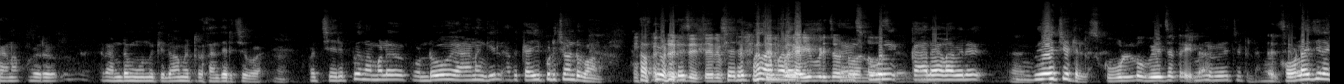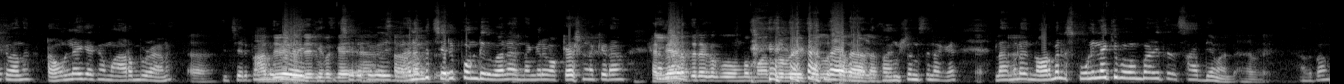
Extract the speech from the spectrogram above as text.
വേണം ഒരു രണ്ട് മൂന്ന് കിലോമീറ്റർ സഞ്ചരിച്ച് പോകാൻ. അപ്പൊ ചെരുപ്പ് നമ്മൾ കൊണ്ടുപോവുകയാണെങ്കിൽ അത് കൈ പിടിച്ചോണ്ട് പോകണം. അതുകൊണ്ട് ചെരുപ്പ് നമ്മൾ സ്കൂൾ കാലയളവിൽ ഉപയോഗിച്ചിട്ടില്ല. സ്കൂളിൽ ഉപയോഗിച്ചിട്ടേ ഇല്ല. സ്കൂളിൽ ഉപയോഗിച്ചിട്ടില്ല. കോളേജിലൊക്കെ വന്ന് ടൗണിലേക്കൊക്കെ മാറുമ്പോഴാണ് ചെരുപ്പ് നമ്മൾ ആദ്യം ഒരു ഉപയോഗിക്കുന്നത്. ചെരുപ്പൊക്കെ, ചെരുപ്പ് ഉപയോഗിക്കുന്നത്. അതിന് മുമ്പ് ചെരുപ്പുണ്ട് ഇതുപോലെ എന്തെങ്കിലും ഒക്കേഷനൊക്കെ ഇടാൻ. കല്യാണത്തിനൊക്കെ പോകുമ്പോൾ ഫങ്ഷൻസിനൊക്കെ അല്ല നമ്മൾ നോർമൽ സ്കൂളിലേക്ക് പോകുമ്പോൾ ഇത് സാധ്യമല്ല. അതെ. അതിപ്പം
